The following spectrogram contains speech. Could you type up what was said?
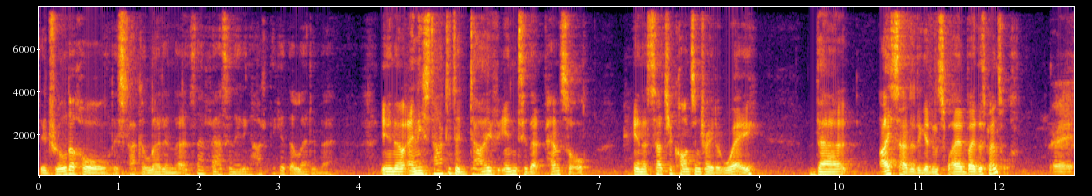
They drilled a hole. They stuck a lead in there. Isn't that fascinating? How did they get the lead in there? You know, and he started to dive into that pencil in a, such a concentrated way that I started to get inspired by this pencil. Right.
